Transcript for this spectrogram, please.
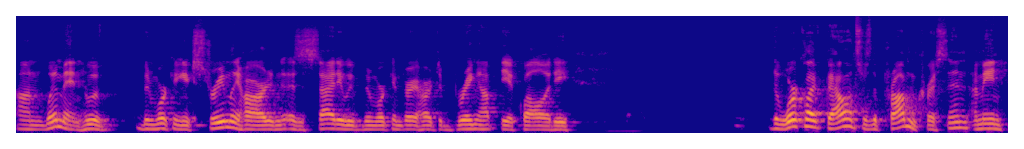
on women who have been working extremely hard. And as a society, we've been working very hard to bring up the equality. The work life balance was the problem, Kristen. I mean,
